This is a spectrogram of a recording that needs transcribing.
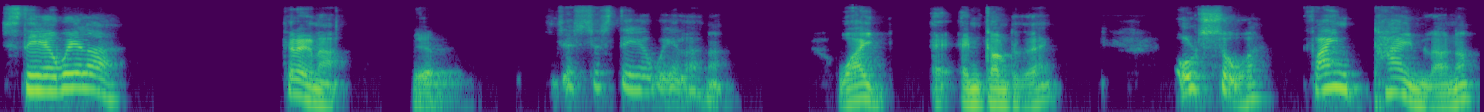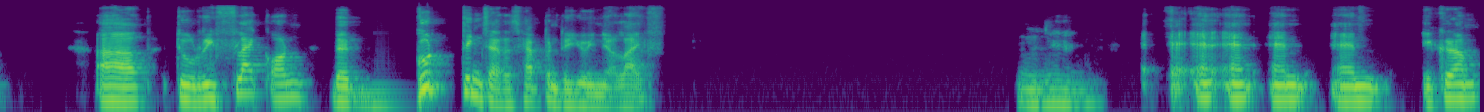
stay away. La. Correct not? Yeah. Just, just stay away. La, huh? Why encounter that? Also, uh, find time la, no? uh, to reflect on the good things that has happened to you in your life. Mm-hmm. And, and, and, and Ikram,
